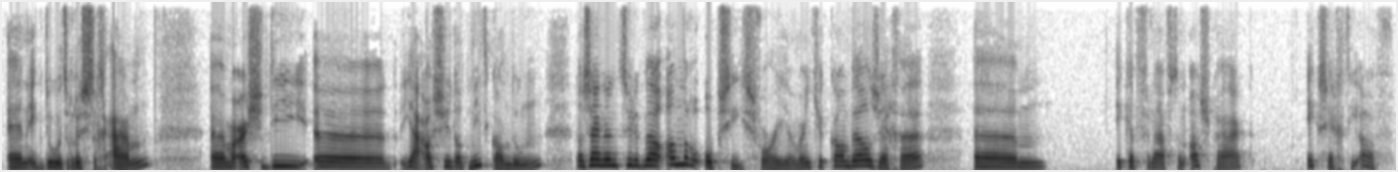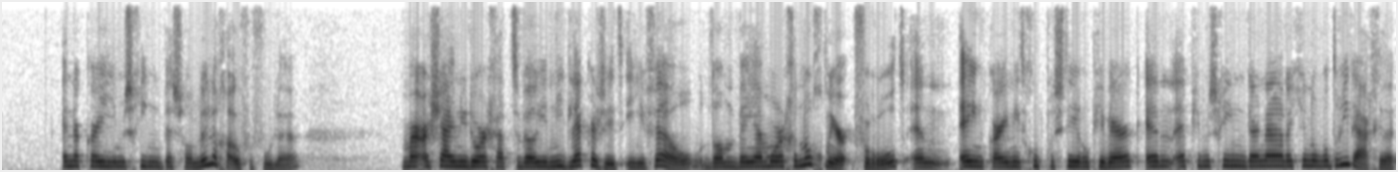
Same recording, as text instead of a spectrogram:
En ik doe het rustig aan. Uh, maar als je, die, uh, ja, als je dat niet kan doen, dan zijn er natuurlijk wel andere opties voor je. Want je kan wel zeggen, Um, ik heb vanavond een afspraak. Ik zeg die af. En daar kan je je misschien best wel lullig over voelen. Maar als jij nu doorgaat terwijl je niet lekker zit in je vel, dan ben jij morgen nog meer verrot. En één, kan je niet goed presteren op je werk. En heb je misschien daarna dat je nog wel drie dagen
